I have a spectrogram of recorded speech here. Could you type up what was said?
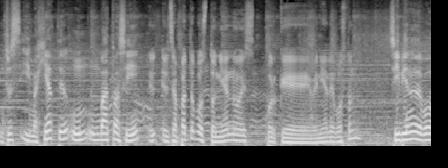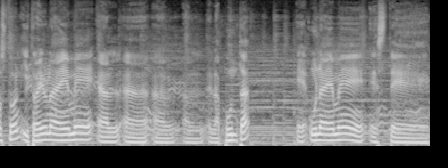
Entonces, imagínate un, un vato así. El, el zapato bostoniano es porque venía de Boston. Sí, viene de Boston y trae una M al, a- al- al- en la punta. eh, una M, este,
